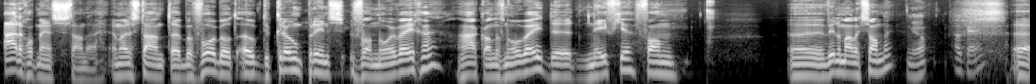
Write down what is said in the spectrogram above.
aardig wat mensen staan daar. En maar er staat uh, bijvoorbeeld ook de kroonprins van Noorwegen, Hakan of Noorwegen, de neefje van Willem-Alexander. Ja. Oké. Uh,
